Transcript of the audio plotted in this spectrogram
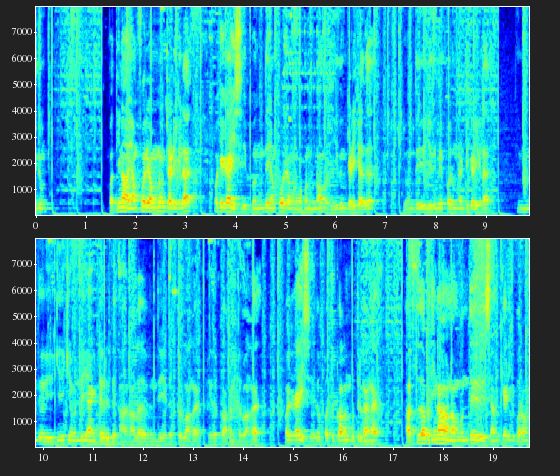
இதுவும். பார்த்தீங்கன்னா எம் ஃபோர் எவனும் கிடைக்கல. ஓகே காய்ஸ் இப்போ வந்து எம் ஃபோர் எவன் ஓப்பன் பண்ணோம். இதுவும் கிடைக்காது. இது வந்து எதுவுமே பர்மனெண்ட்டு கிடைக்கல. இந்த கேக்கே வந்து என்கிட்ட இருக்குது அதனால் வந்து ஏதோ தருவாங்க. ஏதோ டோக்கன் தருவாங்க. ஓகே காய்ஸ் ஏதோ பத்து டோக்கன் கொடுத்துருக்காங்க. அடுத்ததாக பார்த்தீங்கன்னா நம்ம வந்து செவன் அடிக்க போகிறோம்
